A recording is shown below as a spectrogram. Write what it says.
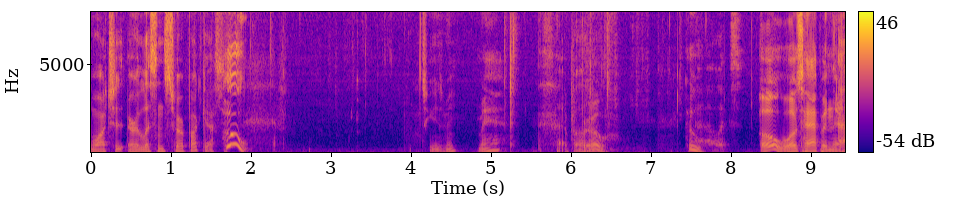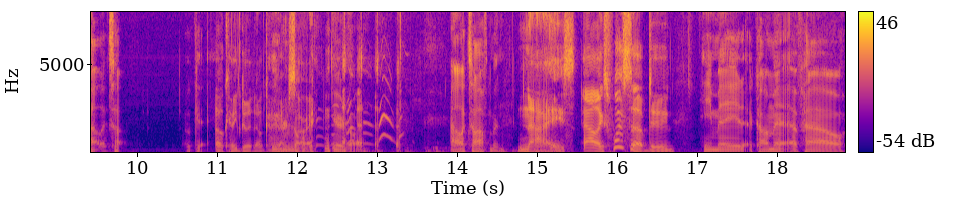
watches or listens to our podcast. Who, Excuse me, man, I apologize. bro? Who? Alex. Oh, what's happened there? Alex. Okay. Okay, do it. Okay, You're I'm sorry. You're normal. Alex Hoffman. nice, Alex. What's up, dude? He made a comment of how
